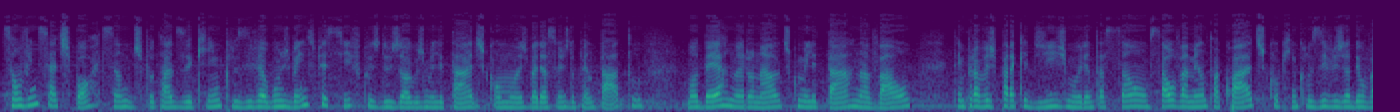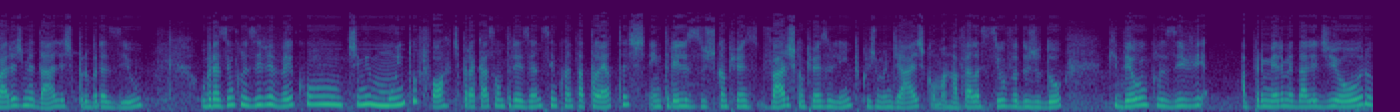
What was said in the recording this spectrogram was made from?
São 27 esportes sendo disputados aqui, inclusive alguns bem específicos dos jogos militares, como as variações do pentátulo, moderno, aeronáutico, militar, naval. Tem provas de paraquedismo, orientação, salvamento aquático, que inclusive já deu várias medalhas para o Brasil. O Brasil, inclusive, veio com um time muito forte para cá, são 350 atletas, entre eles os campeões, vários campeões olímpicos mundiais, como a Rafaela Silva do judô, que deu inclusive a primeira medalha de ouro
